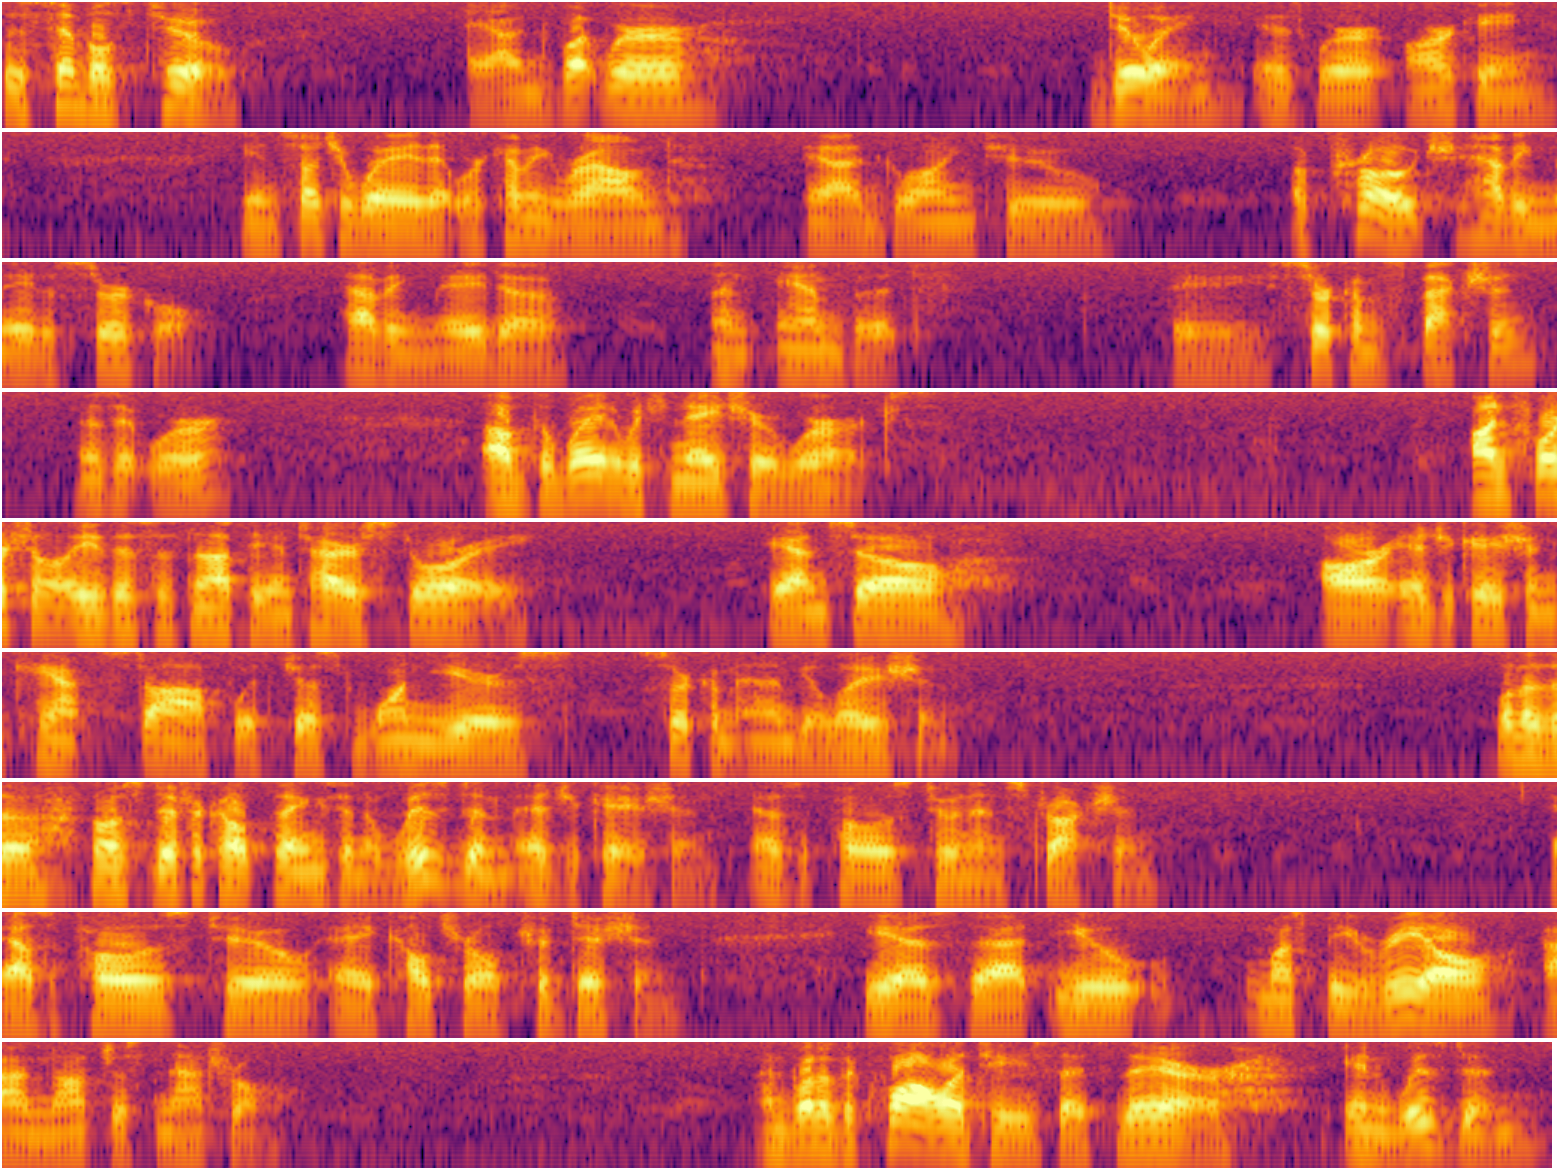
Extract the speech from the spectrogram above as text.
words is symbols too. And what we're doing is we're arcing in such a way that we're coming around and going to approach having made a circle, having made a, an ambit, a circumspection, as it were, of the way in which nature works. Unfortunately, this is not the entire story. And so our education can't stop with just one year's circumambulation. One of the most difficult things in a wisdom education, as opposed to an instruction, as opposed to a cultural tradition, is that you must be real and not just natural. And one of the qualities that's there in wisdom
